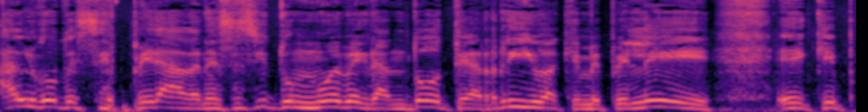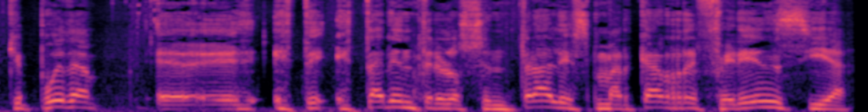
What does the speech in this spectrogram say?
algo desesperada, necesito un nueve grandote arriba que me pelee, eh, que, pueda eh, este, estar entre los centrales, marcar referencia,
